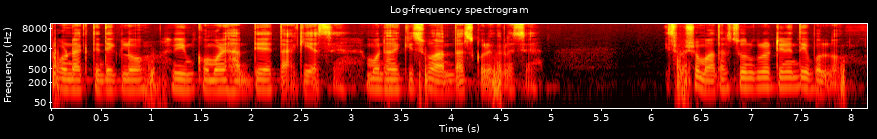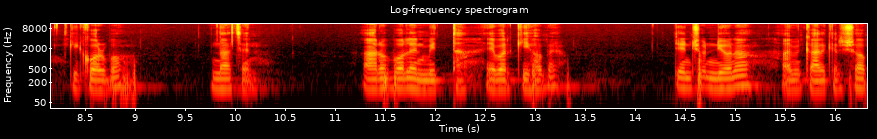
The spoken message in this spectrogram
ফোন রাখতে দেখল, রিম কোমরে হাত দিয়ে তাকিয়ে আছে, মনে হয় কিছু আন্দাজ করে ফেলেছে। স্পর্শ মাথার চুলগুলো টেনে দিয়ে বলল, কি করব? নাচেন। আরও বলেন মিথ্যা, এবার কি হবে? টেনশন নিও না, আমি কালকের সব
